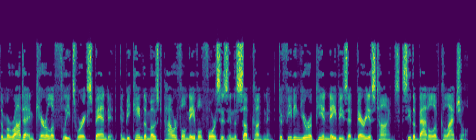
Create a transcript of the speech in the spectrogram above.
the Maratha and Kerala fleets were expanded, and became the most powerful naval forces in the subcontinent, defeating European navies at various times see the Battle of Colachel.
